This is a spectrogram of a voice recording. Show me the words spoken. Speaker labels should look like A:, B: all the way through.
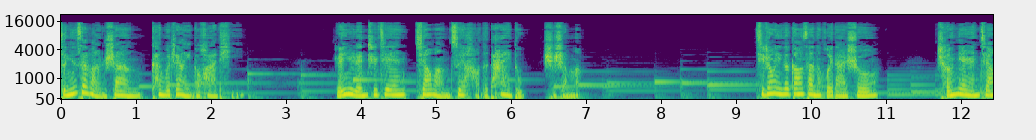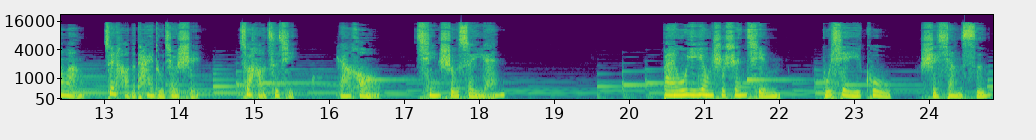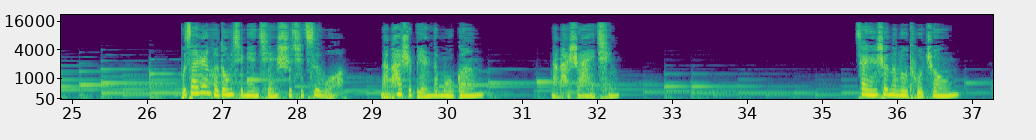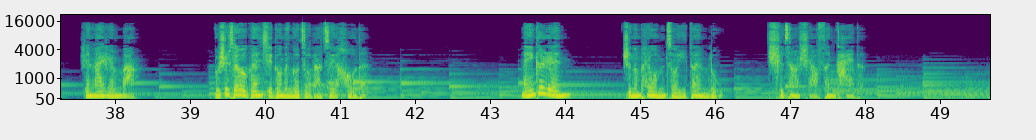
A: 曾经在网上看过这样一个话题：人与人之间交往最好的态度是什么？其中一个高赞的回答说：“成年人交往最好的态度就是做好自己，然后亲疏随缘。百无一用是深情，不屑一顾是相思。不在任何东西面前失去自我，哪怕是别人的目光，哪怕是爱情。在人生的路途中，人来人往。”不是所有关系都能够走到最后的，每一个人只能陪我们走一段路，迟早是要分开的。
